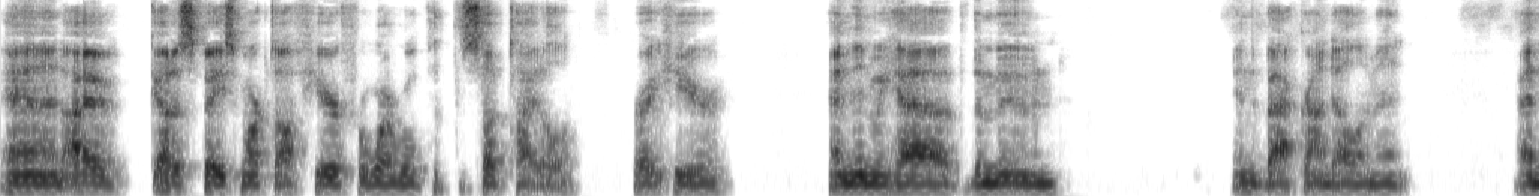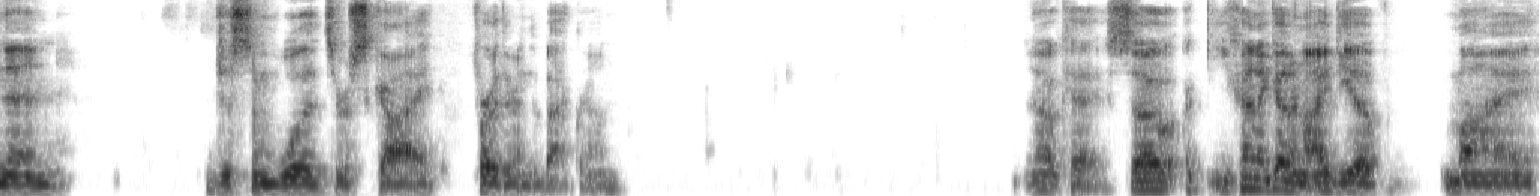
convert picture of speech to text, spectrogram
And I've got a space marked off here for where we'll put the subtitle right here. And then we have the moon in the background element. And then just some woods or sky further in the background. Okay, so uh, you kind of got an idea of my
